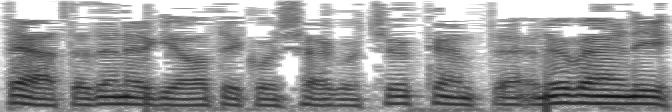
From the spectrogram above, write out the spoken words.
Tehát az energiahatékonyságot csökkent, növelni,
